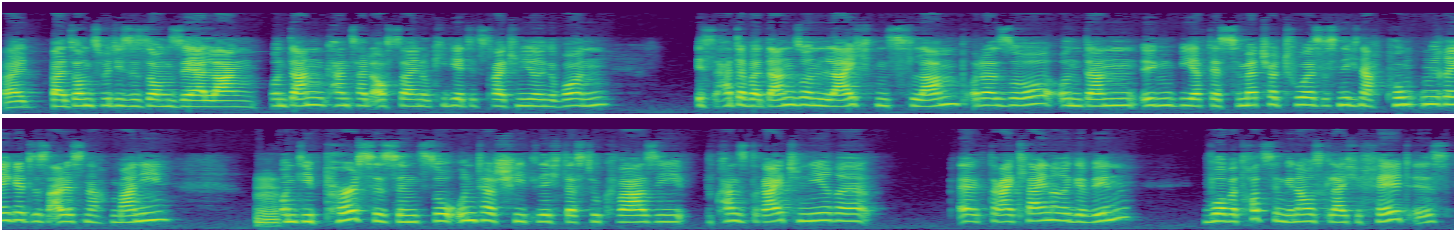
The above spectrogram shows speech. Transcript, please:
weil, weil sonst wird die Saison sehr lang. Und dann kann es halt auch sein, okay, die hat jetzt drei Turniere gewonnen, ist, hat aber dann so einen leichten Slump oder so und dann irgendwie auf der Symmetra Tour ist es nicht nach Punkten geregelt, es ist alles nach Money. Hm. Und die Purses sind so unterschiedlich, dass du quasi, du kannst drei Turniere, äh, drei kleinere gewinnen, wo aber trotzdem genau das gleiche Feld ist.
